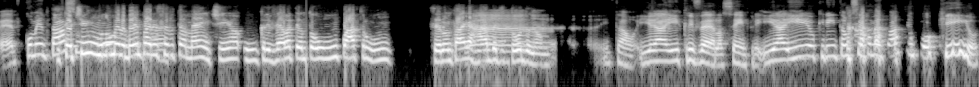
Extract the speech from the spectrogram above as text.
é, comentasse. Porque tinha um, número bem parecido também. Tinha, o Crivella tentou 141. Você não está errada de todo, não. Então, e aí, Crivella, sempre. E aí, eu queria então que você comentasse um pouquinho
